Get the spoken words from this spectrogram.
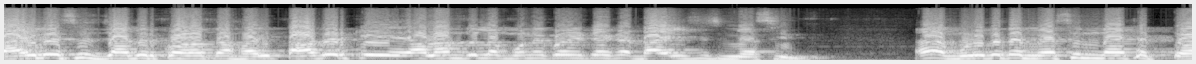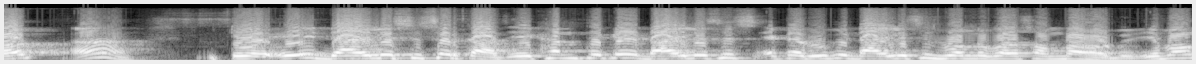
ডায়ালিসিস যাদের করাতে হয় তাদেরকে আলহামদুলিল্লাহ মনে করেন এটা একটা ডায়ালিসিস মেশিন হ্যাঁ মূলত এটা মেশিন না একটা টপ হ্যাঁ? তো এই ডায়ালিসিসের কাজ এখান থেকে ডায়ালিসিস একটা রোগী ডায়ালিসিস বন্ধ করা সম্ভব হবে। এবং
